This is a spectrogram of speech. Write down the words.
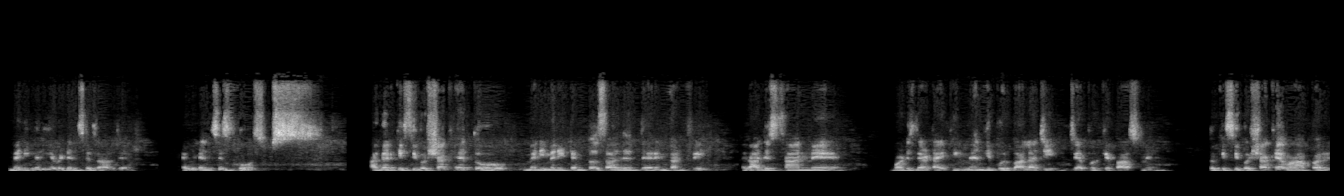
Many, many evidences are there. Evidence is ghosts. अगर किसी को शक है तो many many temples are there in country. राजस्थान में what is that I think मेहंदीपुर बालाजी जयपुर के पास में तो किसी को शक है वहाँ पर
